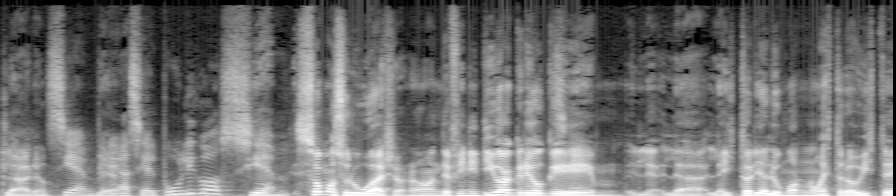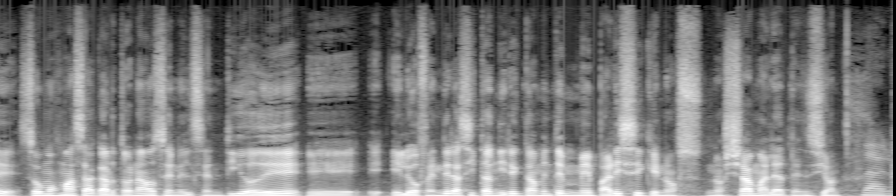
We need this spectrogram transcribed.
Claro. siempre, Bien. hacia el público, siempre. Somos uruguayos, ¿no? En definitiva, creo que la, la- la historia del humor nuestro, ¿viste? Somos más acartonados en el sentido de eh, el ofender así tan directamente me parece que nos, nos llama la atención. Claro.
